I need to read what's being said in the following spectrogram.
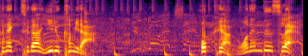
크넥트가 이륙합니다. 호쾌한 원핸드 슬램.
